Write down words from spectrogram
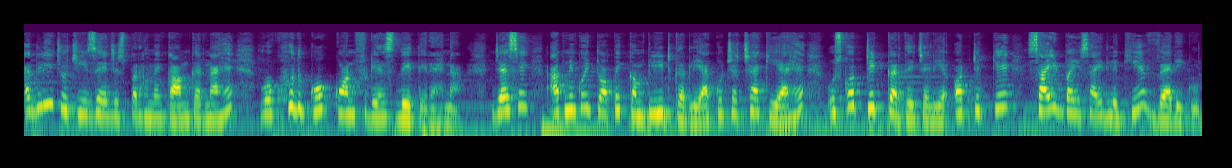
अगली जो चीज़ है जिस पर हमें काम करना है, वो खुद को कॉन्फिडेंस देते रहना। जैसे आपने कोई टॉपिक कंप्लीट कर लिया, कुछ अच्छा किया है, उसको टिक करते चलिए और टिक के साइड बाय साइड लिखिए वेरी गुड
